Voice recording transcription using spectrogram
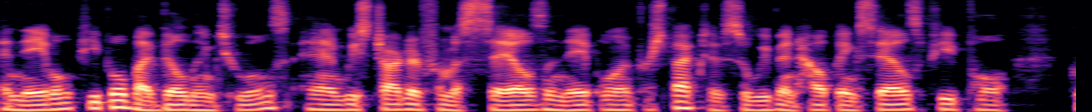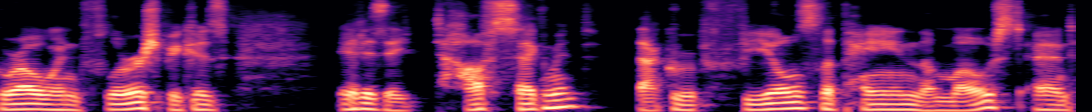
enable people by building tools. And we started from a sales enablement perspective. So we've been helping salespeople grow and flourish because it is a tough segment. That group feels the pain the most. And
